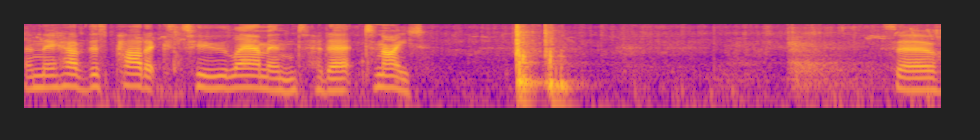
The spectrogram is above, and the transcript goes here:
and they have this paddock to lamb in tonight. So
